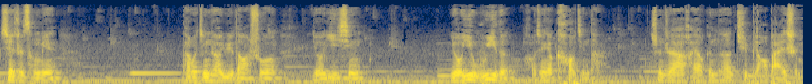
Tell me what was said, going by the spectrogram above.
现实层面他会经常遇到说有异性有意无意的，好像要靠近他，甚至还还要跟他去表白什么，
